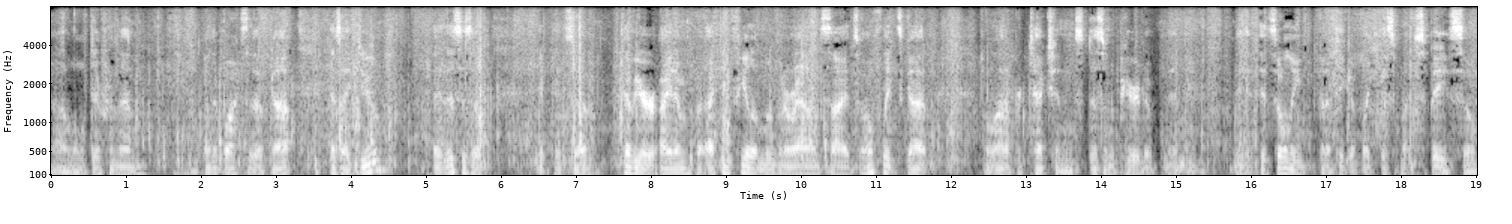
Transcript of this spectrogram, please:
uh, a little different than other boxes I've got. As I do, uh, this is a, it, it's a heavier item, but I can feel it moving around inside. So hopefully it's got a lot of protection. Doesn't appear to, I mean, it's only going to take up like this much space. So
